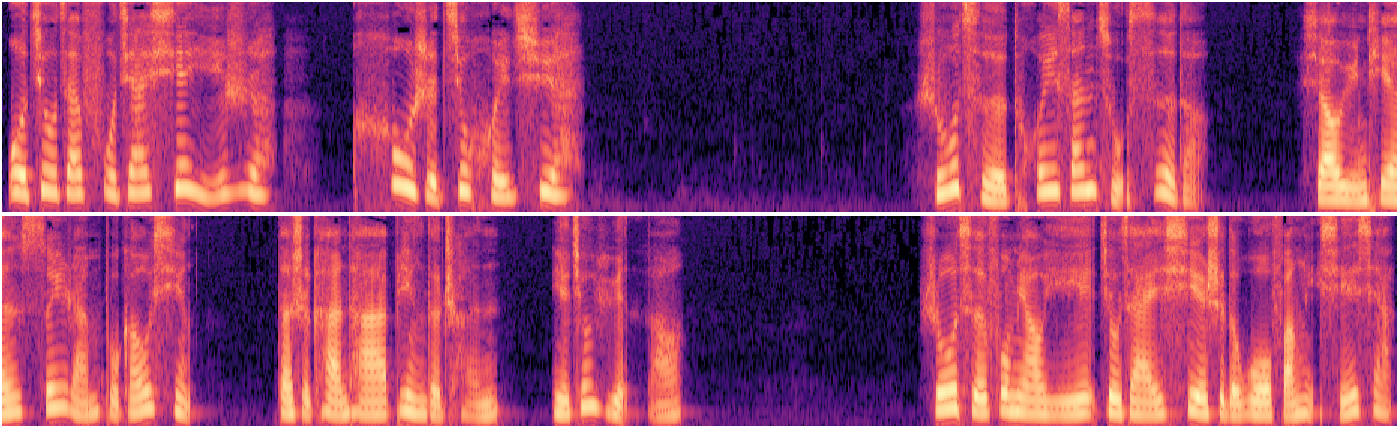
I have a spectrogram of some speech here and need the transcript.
我就在傅家歇一日，后日就回去。”如此推三阻四的，萧云天虽然不高兴。但是看他病得沉，也就允了。如此，傅妙仪就在谢氏的卧房里歇下。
